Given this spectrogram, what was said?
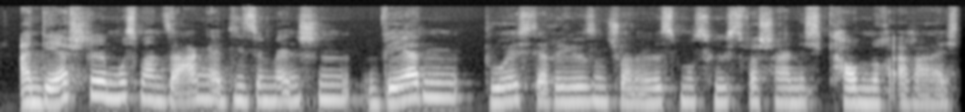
an der Stelle muss man sagen, ja, diese Menschen werden durch seriösen Journalismus höchstwahrscheinlich kaum noch erreicht.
